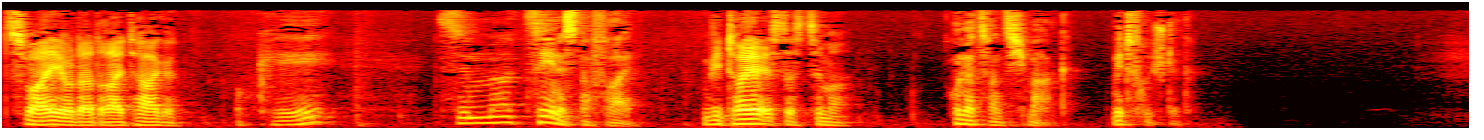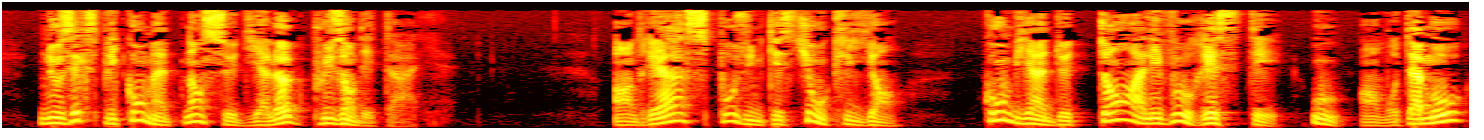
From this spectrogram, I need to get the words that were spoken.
Zwei oder drei Tage. Okay. Zimmer 10 ist noch frei. Wie teuer ist das Zimmer? 120 Mark. Mit Frühstück. Nous expliquons maintenant ce dialogue plus en détail. Andreas pose une question au client. Combien de temps allez-vous rester? Ou, en mot à mot,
